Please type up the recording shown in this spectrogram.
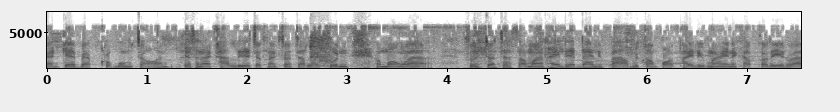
การแก้แบบครบวงจรธนาคารเลือดจากสุนัขจรจัดหลายคนเขามองว่าสุนัขจรจัดสามารถให้เลือดได้หรือเปล่ามีความปลอดภัยหรือไม่นะครับ ก็เรียนว่า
